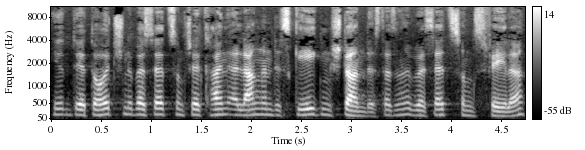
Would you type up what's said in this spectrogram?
Hier in der deutschen Übersetzung steht kein Erlangen des Gegenstandes. Das ist ein Übersetzungsfehler.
